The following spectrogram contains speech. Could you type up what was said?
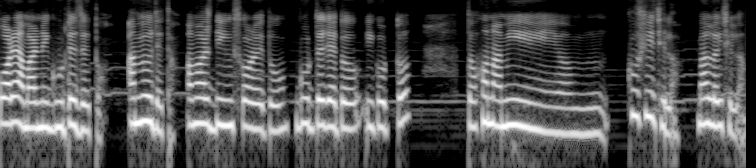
পরে আমার নিয়ে ঘুরতে যেত আমিও যেতাম। আমার ড্রিঙ্কস করে যেত ঘুরতে যেত ই করতো। তখন আমি খুশি ছিলাম ভালোই ছিলাম।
